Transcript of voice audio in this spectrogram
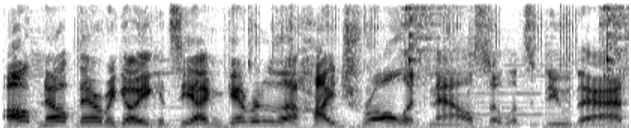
Oh, nope, there we go. You can see I can get rid of the hydraulic now, so let's do that.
